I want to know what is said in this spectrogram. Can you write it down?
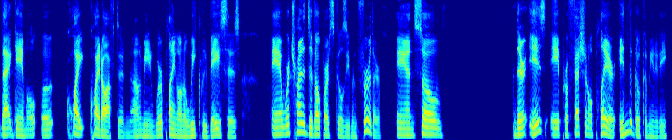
that game uh, quite quite often. I mean, we're playing on a weekly basis, and we're trying to develop our skills even further. And so there is a professional player in the Go community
